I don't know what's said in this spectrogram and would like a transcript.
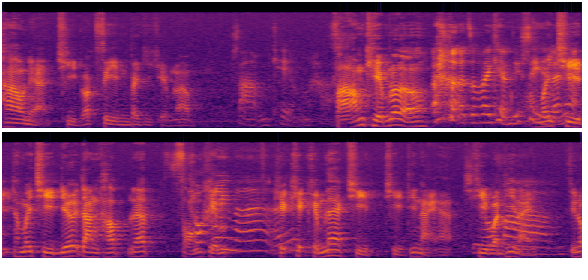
ข้าวเนี่ย ฉีดวัคซีนไปกี่เข็มแล้วครับสามเข็มค่ะสามเข็มแล้วเหรอจะไปเข็มที่สี่ทำไมแล้วฉีเนี่ยดทำไมฉีดเยอะจังครับแล้วสองเขาเข็มให้มาเข็มเข็มเข็มแรกฉีดฉีดที่ไหนฮะ Sinopharm ฉีดวันที่ไหนซิโน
